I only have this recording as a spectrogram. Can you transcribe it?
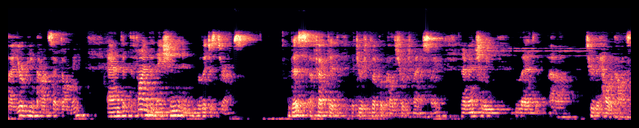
a European concept only and defined the nation in religious terms. This affected the Jewish political culture tremendously and eventually led uh, to the Holocaust,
